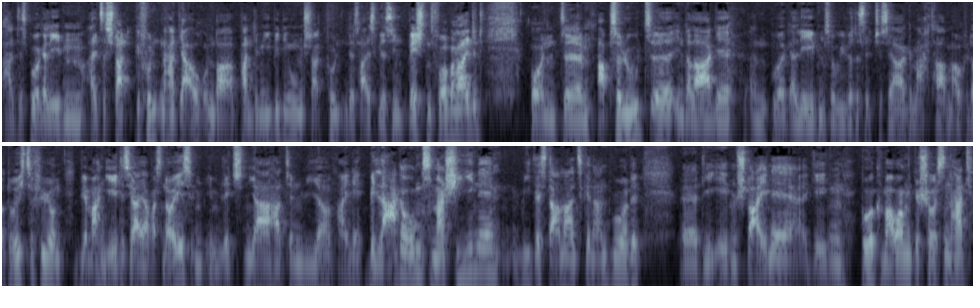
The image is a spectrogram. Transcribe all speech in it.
hat das Bürgerleben, als es stattgefunden hat, ja auch unter Pandemiebedingungen stattgefunden. Das heißt, wir sind bestens vorbereitet und äh, absolut äh, in der Lage, ein Burgerleben, so wie wir das letztes Jahr gemacht haben, auch wieder durchzuführen. Wir machen jedes Jahr ja was Neues. Im, im letzten Jahr hatten wir eine Belagerungsmaschine, wie das damals genannt wurde, äh, die eben Steine gegen Burgmauern geschossen hat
